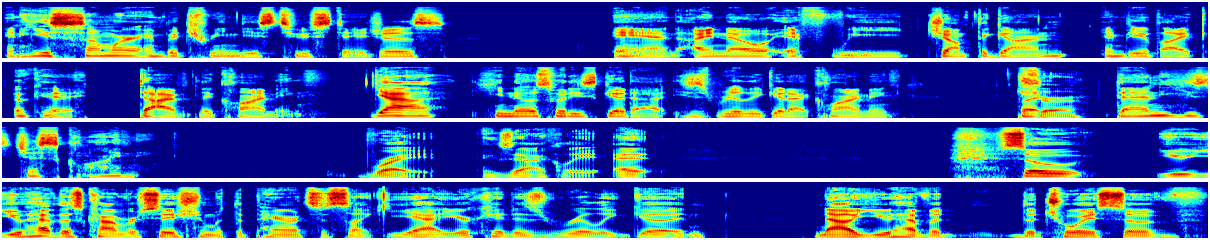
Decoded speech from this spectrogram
And he's somewhere in between these two stages. And I know if we jump the gun and be like, okay, dive into climbing. Yeah, he knows what he's good at. He's really good at climbing. But sure. then he's just climbing. Right. Exactly. And so you you have this conversation with the parents. It's like, yeah, your kid is really good. Now you have a the choice of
